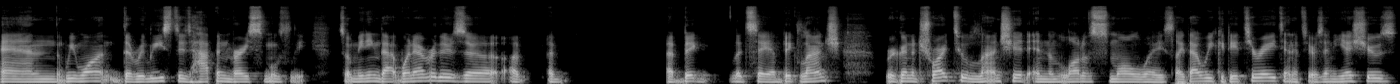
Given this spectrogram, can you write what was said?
and we want the release to happen very smoothly. So meaning that whenever there's a a, a, a big let's say a big launch we're going to try to launch it in a lot of small ways like that we could iterate and if there's any issues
